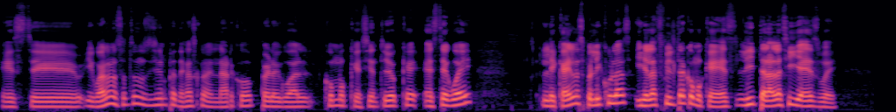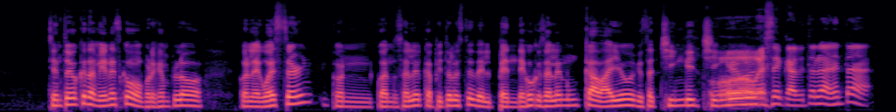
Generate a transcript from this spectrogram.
Este, igual a nosotros nos dicen pendejas con el narco, pero igual como que siento yo que este güey le caen las películas y él las filtra como que es literal así ya es, güey. Siento yo que también es como, por ejemplo, con el western, con cuando sale el capítulo este del pendejo que sale en un caballo que está chingue y chingue, Oh, ese capítulo, la neta,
